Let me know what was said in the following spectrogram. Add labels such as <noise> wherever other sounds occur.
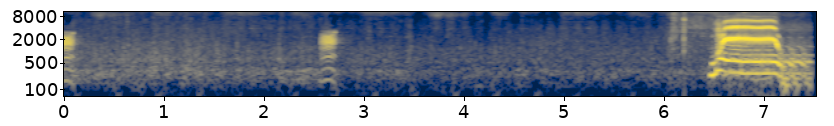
อ่ Hehehehe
